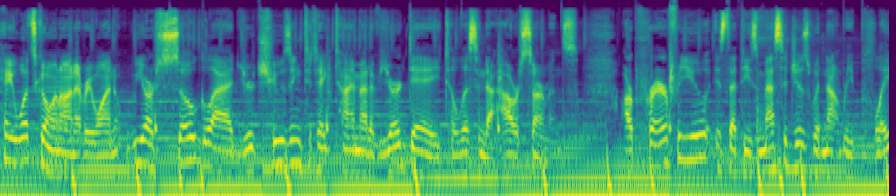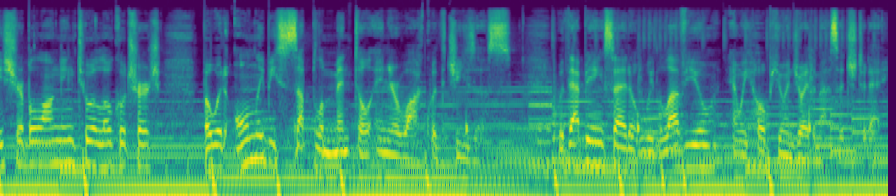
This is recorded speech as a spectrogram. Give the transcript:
Hey, what's going on, everyone? We are so glad you're choosing to take time out of your day to listen to our sermons. Our prayer for you is that these messages would not replace your belonging to a local church, but would only be supplemental in your walk with Jesus. With that being said, we love you and we hope you enjoy the message today.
